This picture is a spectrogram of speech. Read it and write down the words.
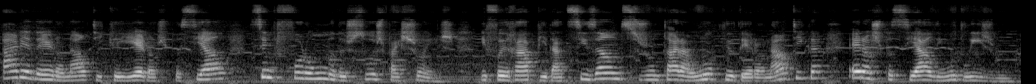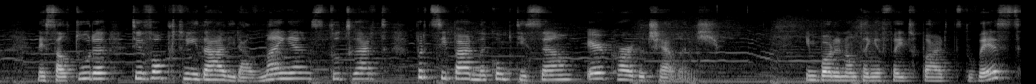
A área da aeronáutica e aeroespacial sempre foram uma das suas paixões e foi rápida a decisão de se juntar ao núcleo de aeronáutica, aeroespacial e modelismo Nessa altura, teve a oportunidade de ir à Alemanha, Stuttgart, participar na competição Air Cargo Challenge. Embora não tenha feito parte do BEST,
